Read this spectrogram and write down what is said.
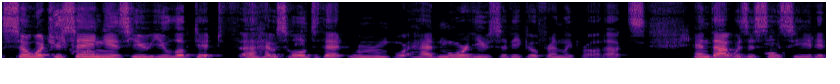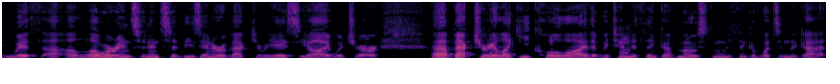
So what you're saying is you you looked at uh, households that were, had more use of eco-friendly products, and that was associated with uh, a lower incidence of these Enterobacteriaceae, which are uh, bacteria like E. coli that we tend to think of most when we think of what's in the gut,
